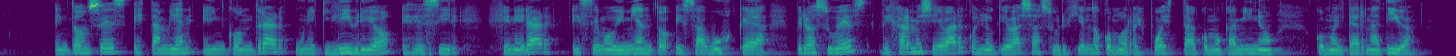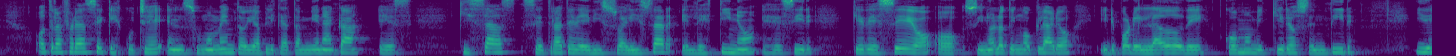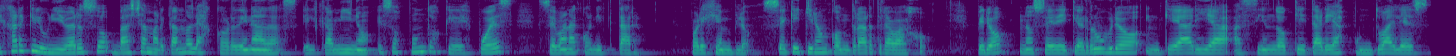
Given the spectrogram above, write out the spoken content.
Entonces es también encontrar un equilibrio, es decir, generar ese movimiento, esa búsqueda, pero a su vez dejarme llevar con lo que vaya surgiendo como respuesta, como camino, como alternativa. Otra frase que escuché en su momento y aplica también acá es, quizás se trate de visualizar el destino, es decir, qué deseo o, si no lo tengo claro, ir por el lado de cómo me quiero sentir y dejar que el universo vaya marcando las coordenadas, el camino, esos puntos que después se van a conectar. Por ejemplo, sé que quiero encontrar trabajo, pero no sé de qué rubro, en qué área, haciendo qué tareas puntuales.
